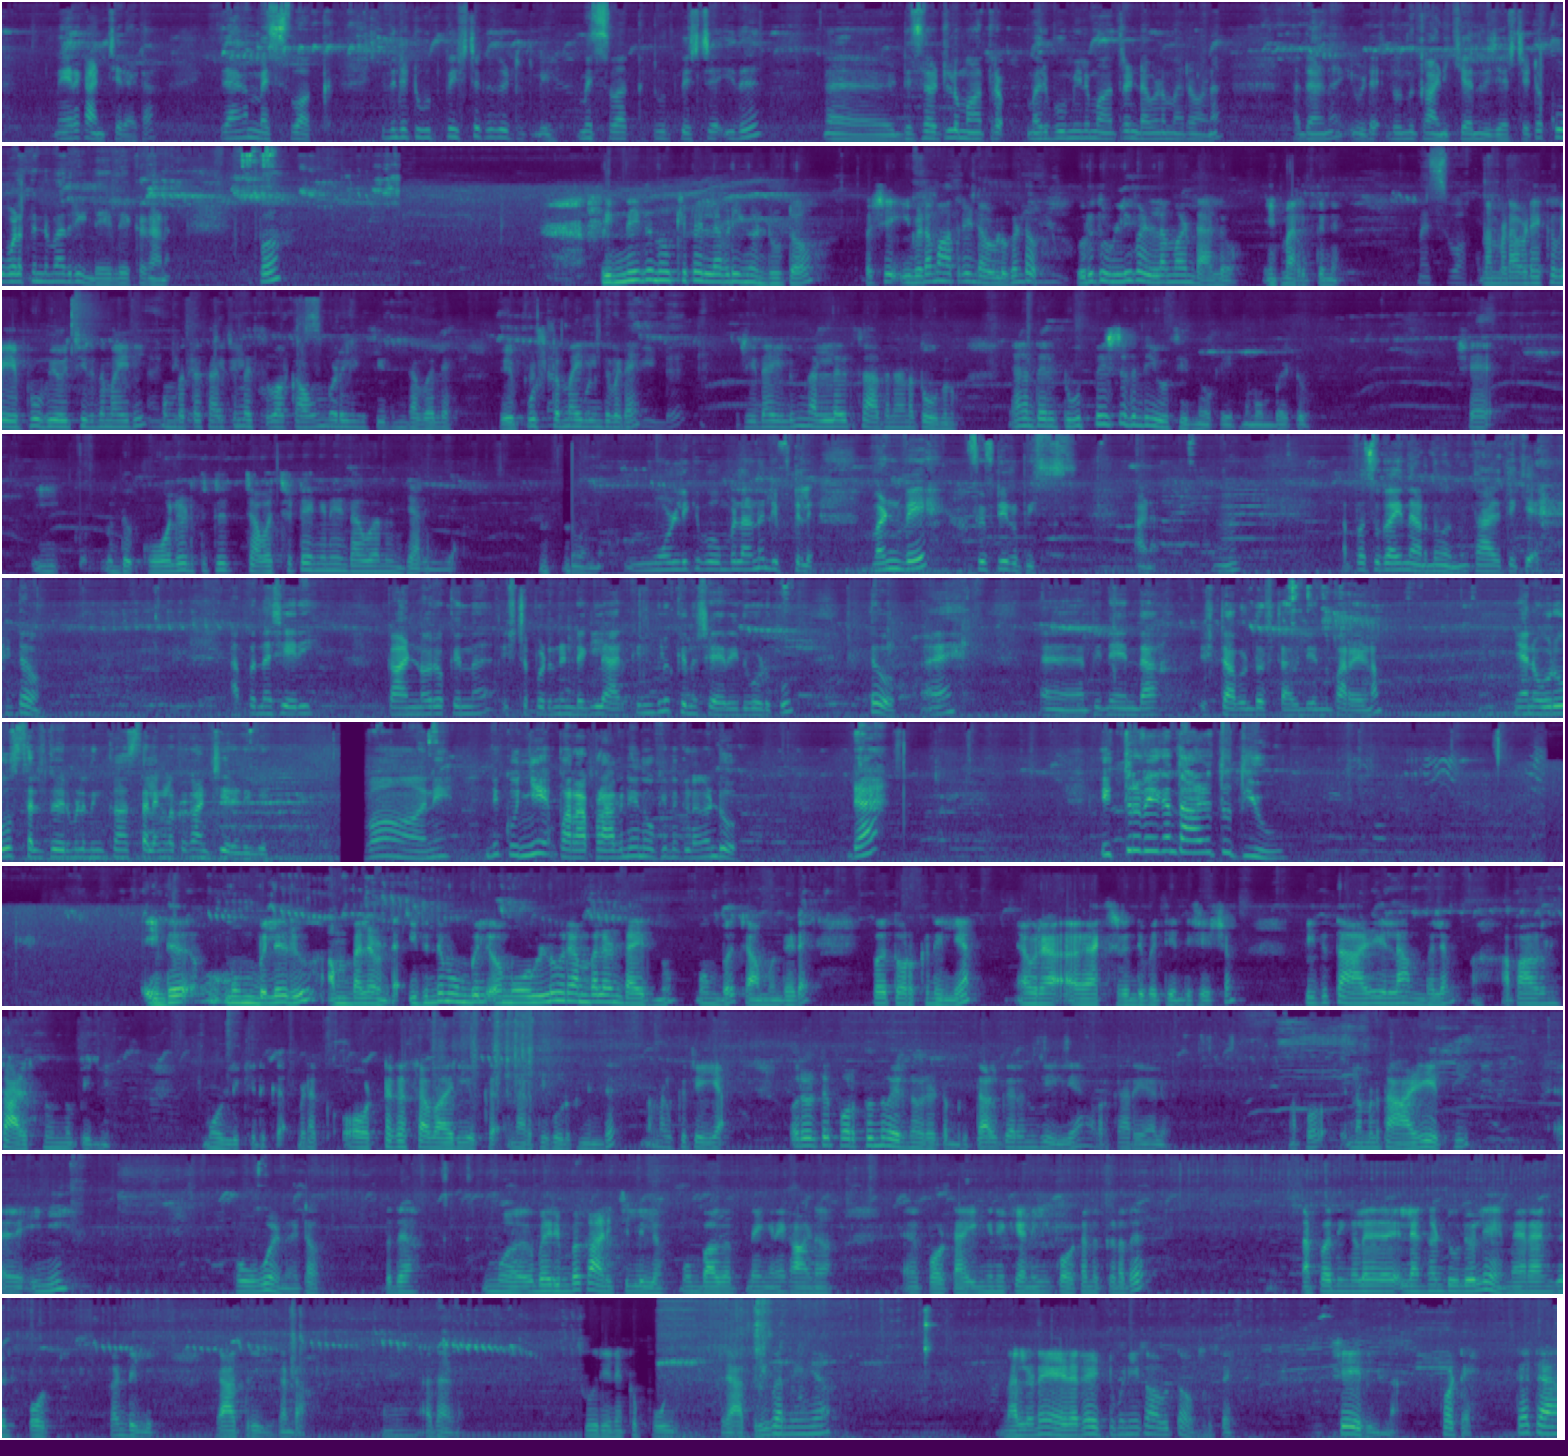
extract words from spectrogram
നേരെ കാണിച്ചു തരാട്ടാ. കേട്ടോ ഇതാണ് മെസ്വാക്ക് ഇതിന്റെ ടൂത്ത് പേസ്റ്റ് ഒക്കെ കേട്ടിട്ടില്ലേ? മെസ്വാക്ക് ടൂത്ത് പേസ്റ്റ് ഇത് ഡെസേർട്ടിൽ മാത്രം മരുഭൂമിയിൽ മാത്രം ഉണ്ടാവുന്ന മരമാണ്. അതാണ് ഇവിടെ ഇതൊന്ന് കാണിക്കുക എന്ന് വിചാരിച്ചിട്ട് കൂവളത്തിന്റെ മാതിരി ഉണ്ട് ഇതിലേക്ക് കാണാൻ. അപ്പോൾ പിന്നെ ഇത് നോക്കിയപ്പോൾ എല്ലാവിടെയും കണ്ടു കേട്ടോ പക്ഷേ ഇവിടെ മാത്രമേ ഉണ്ടാവുള്ളൂ. കണ്ടോ? ഒരു തുള്ളി വെള്ളം വേണ്ടല്ലോ ഈ മരത്തിന്? നമ്മുടെ അവിടെയൊക്കെ വേപ്പ് ഉപയോഗിച്ചിരുന്ന മാതിരി മുമ്പത്തെ കാലത്ത് മെസ്സുവാക്കാവും ഇവിടെ യൂസ് ചെയ്തിട്ടുണ്ടാവും അല്ലേ? വേപ്പ് ഇഷ്ടമായി ഉണ്ട് ഇവിടെ. പക്ഷെ ഇതായാലും നല്ലൊരു സാധനമാണ് തോന്നുന്നു. ഞാൻ എന്തായാലും ടൂത്ത് പേസ്റ്റ് ഇതിന്റെ യൂസ് ചെയ്ത് നോക്കിയിരുന്നു മുമ്പായിട്ടും. പക്ഷേ ഈ ഇത് കോലെടുത്തിട്ട് ചവച്ചിട്ട് എങ്ങനെ ഉണ്ടാവുക എന്ന് എനിക്കറിയില്ല. മുകളിലേക്ക് പോകുമ്പോഴാണ് ലിഫ്റ്റിൽ വൺ വേ ഫിഫ്റ്റി റുപ്പീസ് ആണ്. അപ്പോൾ സുഖമായി നടന്നു വന്നു താഴത്തേക്ക്. കേട്ടോ? അപ്പം എന്നാൽ ശരി. കാണുന്നവരൊക്കെ ഒന്ന് ഇഷ്ടപ്പെടുന്നുണ്ടെങ്കിൽ ആർക്കെങ്കിലും ഒക്കെ ഒന്ന് ഷെയർ ചെയ്ത് കൊടുക്കും. കേട്ടോ. പിന്നെ എന്താ? ഇഷ്ടാവുണ്ടോ? ഇഷ്ടാവില്ലേ എന്ന് പറയണം. ഞാൻ ഓരോ സ്ഥലത്ത് വരുമ്പോൾ നിങ്ങൾക്ക് ആ സ്ഥലങ്ങളൊക്കെ കാണിച്ചു തരണില്ലേ? വാനി എന്റെ കുഞ്ഞ് പ്രാവിനെ നോക്കി നിൽക്കണം കണ്ടോ? ഡാ ഇത്ര വേഗം താഴത്തെത്തിയോ? ഇത് മുമ്പിലൊരു അമ്പലമുണ്ട്. ഇതിന്റെ മുമ്പിൽ മുകളിലും ഒരു അമ്പലം ഉണ്ടായിരുന്നു മുമ്പ് ചാമുണ്ടയുടെ ഇപ്പോൾ തുറക്കണില്ല. ഒരു ആക്സിഡന്റ് പറ്റിയതിന്റെ ശേഷം ഇത് താഴെയുള്ള അമ്പലം അപ്പോൾ അവിടുന്ന് താഴത്തു നിന്നും പിന്നെ മുകളിലേക്ക് എടുക്കുക. ഇവിടെ ഒട്ടക സവാരിയൊക്കെ നടത്തി കൊടുക്കുന്നുണ്ട്. നമ്മൾക്ക് ചെയ്യാം. ഓരോരുത്തർ പുറത്തുനിന്ന് വരുന്നവരോട്ടോ ഇവിടുത്തെ ആൾക്കാരൊന്നും ചെയ്യില്ല. അവർക്കറിയാലോ. അപ്പോൾ നമ്മൾ താഴെ എത്തി. ഇനി പോവുകയാണ് കേട്ടോ. അപ്പോൾ ഇതാ വരുമ്പോൾ കാണിച്ചില്ലല്ലോ. മുമ്പാകത്തിന് എങ്ങനെ കാണുക കോട്ട. ഇങ്ങനെയൊക്കെയാണ് ഈ കോട്ട നിൽക്കുന്നത്. അപ്പോൾ നിങ്ങൾ എല്ലാം കണ്ടുല്ലോ അല്ലേ? മേരാൻഗഡ് ഫോർട്ട്. കണ്ടില്ലേ? രാത്രി കണ്ട? അതാണ്. സൂര്യനൊക്കെ പോയി. രാത്രി പറഞ്ഞു കഴിഞ്ഞാൽ നല്ലോണം ഏഴര എട്ട് മണിയൊക്കെ ആവട്ടോ ഇവിടുത്തെ. ശരി എന്നാൽ പോട്ടെ. ടാറ്റാ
